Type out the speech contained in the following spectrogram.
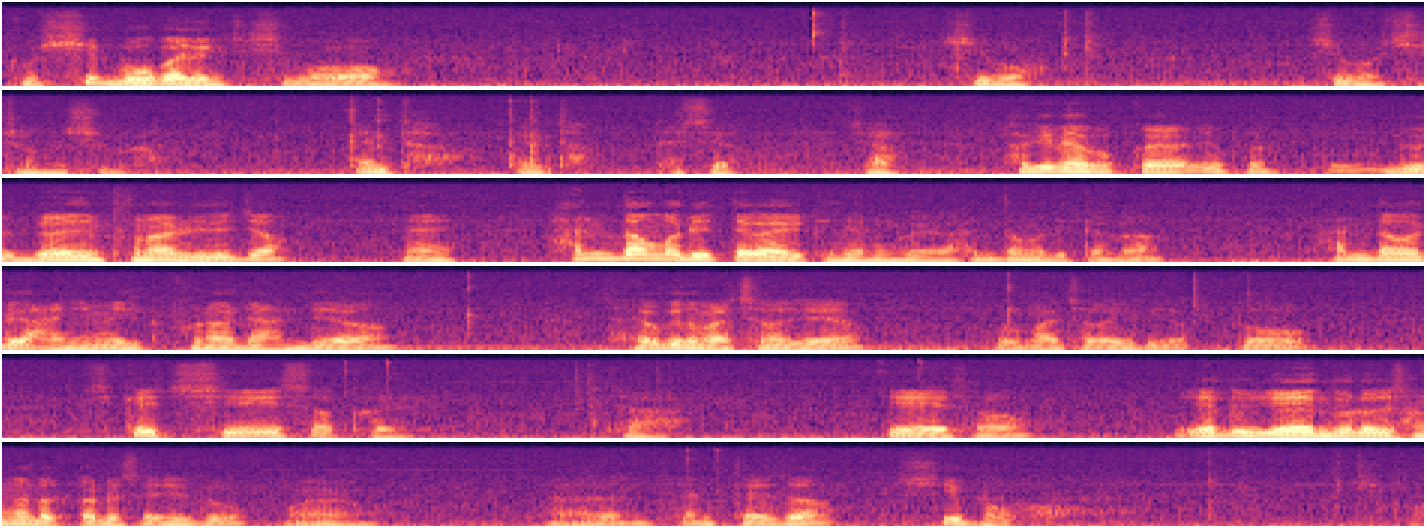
그럼 15가 되겠죠, 15. 15. 15, 지름은 15. 엔터, 엔터. 됐어요. 자, 확인해 볼까요? 이거 면이 분할이 되죠? 예. 한 덩어리 때가 이렇게 되는 거예요. 한 덩어리 때가. 한 덩어리가 아니면 이렇게 분할이 안 돼요. 자, 여기도 마찬가지예요. 또 마찬가지고 또 스케치 서클. 자, 얘에서 얘도 얘 눌러도 상관없다 그랬어요. 얘도. 어. 자, 센터에서 15. 15.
